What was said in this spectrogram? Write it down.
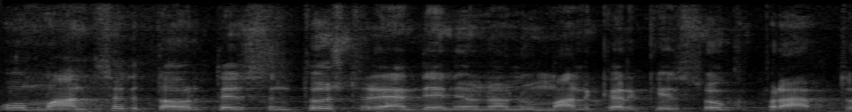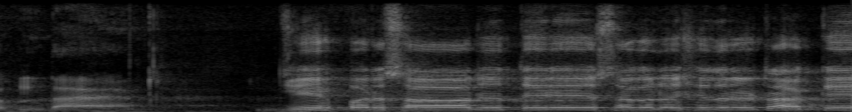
ਉਹ ਮਾਨਸਿਕ ਤੌਰ ਤੇ ਸੰਤੁਸ਼ਟ ਰਹਿੰਦੇ ਨੇ ਉਹਨਾਂ ਨੂੰ ਮਨ ਕਰਕੇ ਸੁਖ ਪ੍ਰਾਪਤ ਹੁੰਦਾ ਹੈ। ਜਿਹ ਪ੍ਰਸਾਦ ਤੇਰੇ ਸਗਲ ਛਿਦਰ ਢਾਕੇ।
